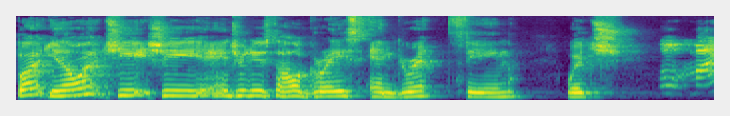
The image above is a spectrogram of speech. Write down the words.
But you know what? She she introduced the whole grace and grit theme, which Well, my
